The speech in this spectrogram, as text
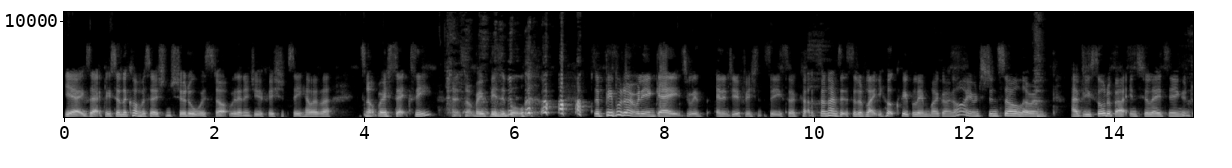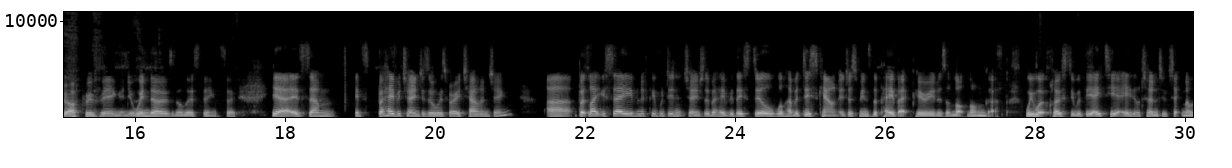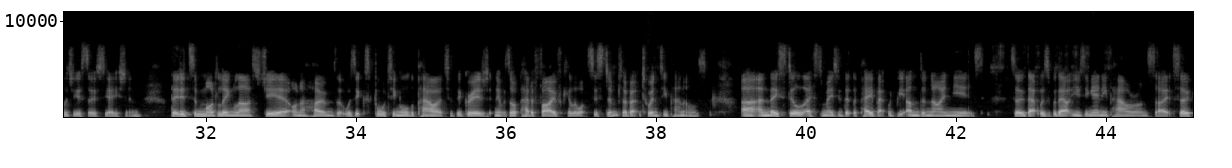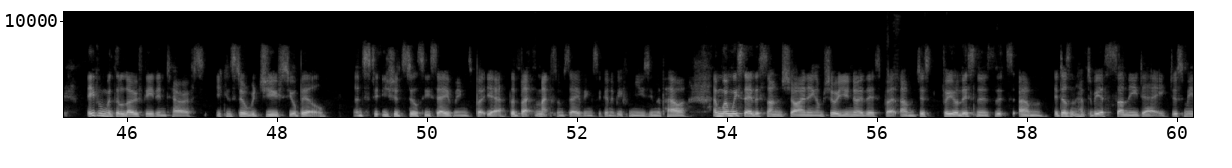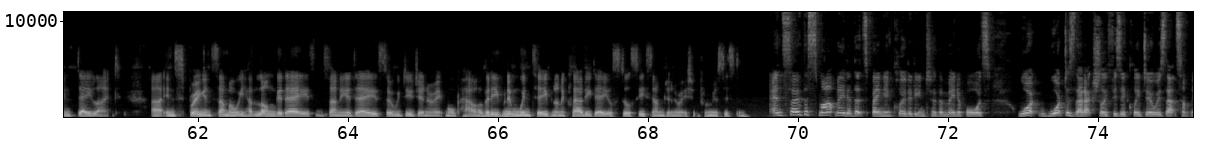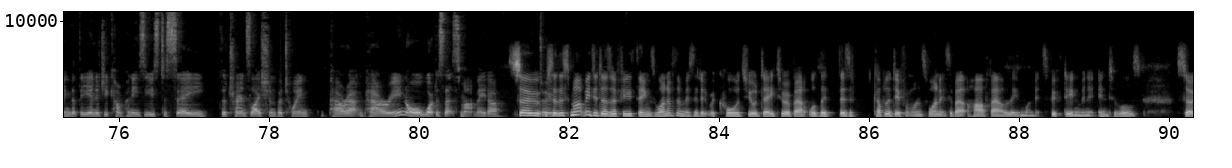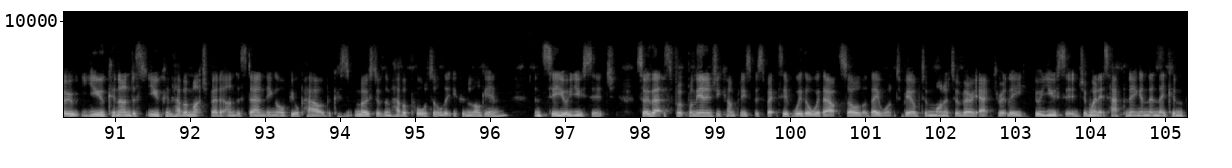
Yeah, yeah exactly. So the conversation should always start with energy efficiency. However, it's not very sexy and it's not very visible. so people don't really engage with energy efficiency. So sometimes it's sort of like you hook people in by going, "Oh, you're interested in solar," and have you thought about insulating and draft proofing and your windows and all those things? So, yeah, it's um, it's behavior change is always very challenging. Uh, but like you say, even if people didn't change their behavior, they still will have a discount. It just means the payback period is a lot longer. We work closely with the ATA, the Alternative Technology Association. They did some modeling last year on a home that was exporting all the power to the grid, and it was had a five kilowatt system, so about 20 panels. Uh, and they still estimated that the payback would be under nine years. So that was without using any power on site. So even with the low feed-in tariffs, you can still reduce your bill and st- you should still see savings. But yeah, the ba- maximum savings are going to be from using the power. And when we say the sun's shining, I'm sure you know this, but um, just for your listeners, um, it doesn't have to be a sunny day; it just means daylight. Uh, in spring and summer, we have longer days and sunnier days, so we do generate more power. But even in winter, even on a cloudy day, you'll still see some generation from your system. And so the smart meter that's being included into the meter boards, what what does that actually physically do? Is that something that the energy companies use to see the translation between power out and power in, or what does that smart meter? So do? so the smart meter does a few things. One of them is that it records your data about well, there's a couple of different ones. One it's about half hourly, and one it's 15 minute intervals. So you can under, you can have a much better understanding of your power because most of them have a portal that you can log in and see your usage. So that's from the energy company's perspective, with or without solar, they want to be able to monitor very accurately your usage and when it's happening, and then they can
